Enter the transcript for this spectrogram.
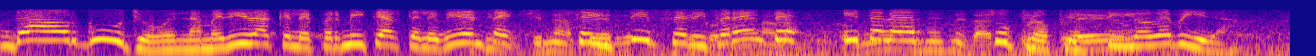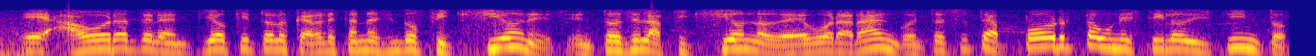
da orgullo en la medida que le permite al televidente sentirse diferente y tener su propio estilo de vida. Eh, ahora de la Antioquia y todos los canales están haciendo ficciones, entonces la ficción lo de Débora Arango, entonces te aporta un estilo distinto.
